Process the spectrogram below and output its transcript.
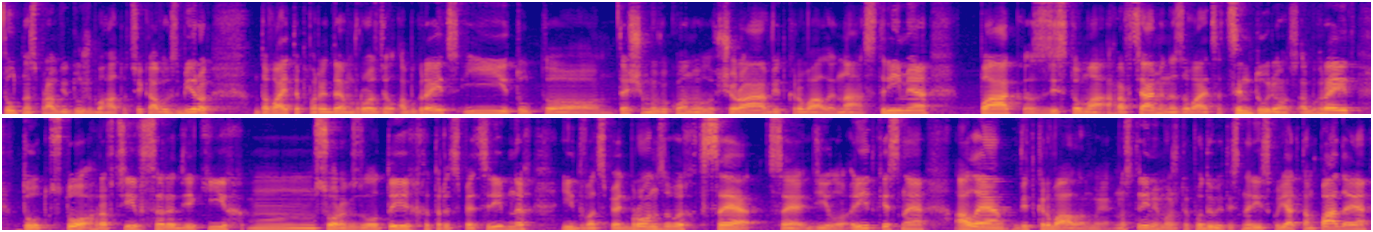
Тут насправді дуже багато цікавих збірок. Давайте перейдемо в розділ Upgrades. І тут о, те, що ми виконували вчора, відкривали на стрімі. Пак зі 100 гравцями називається Centurions Upgrade. Тут 100 гравців, серед яких м, 40 золотих, 35 срібних і 25 бронзових. Все це діло рідкісне, але відкривали ми на стрімі. Можете подивитись на різку, як там падає.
